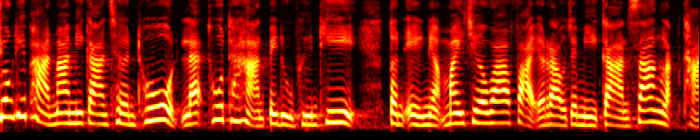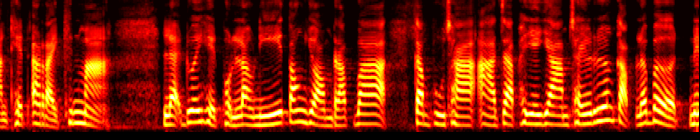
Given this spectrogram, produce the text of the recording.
ช่วงที่ผ่านมามีการเชิญทูตและทูตทหารไปดูพื้นที่ ตนเองเนี่ยไม่เชื่อว่าฝ่ายเราจะมีการสร้างหลักฐานเท็จอะไรขึ้นมา และด้วยเหตุผลเหล่านี้ต้องยอมรับว่ากัมพูชาอาจจะพยายามใช้เรื่องกับระเบิดใน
